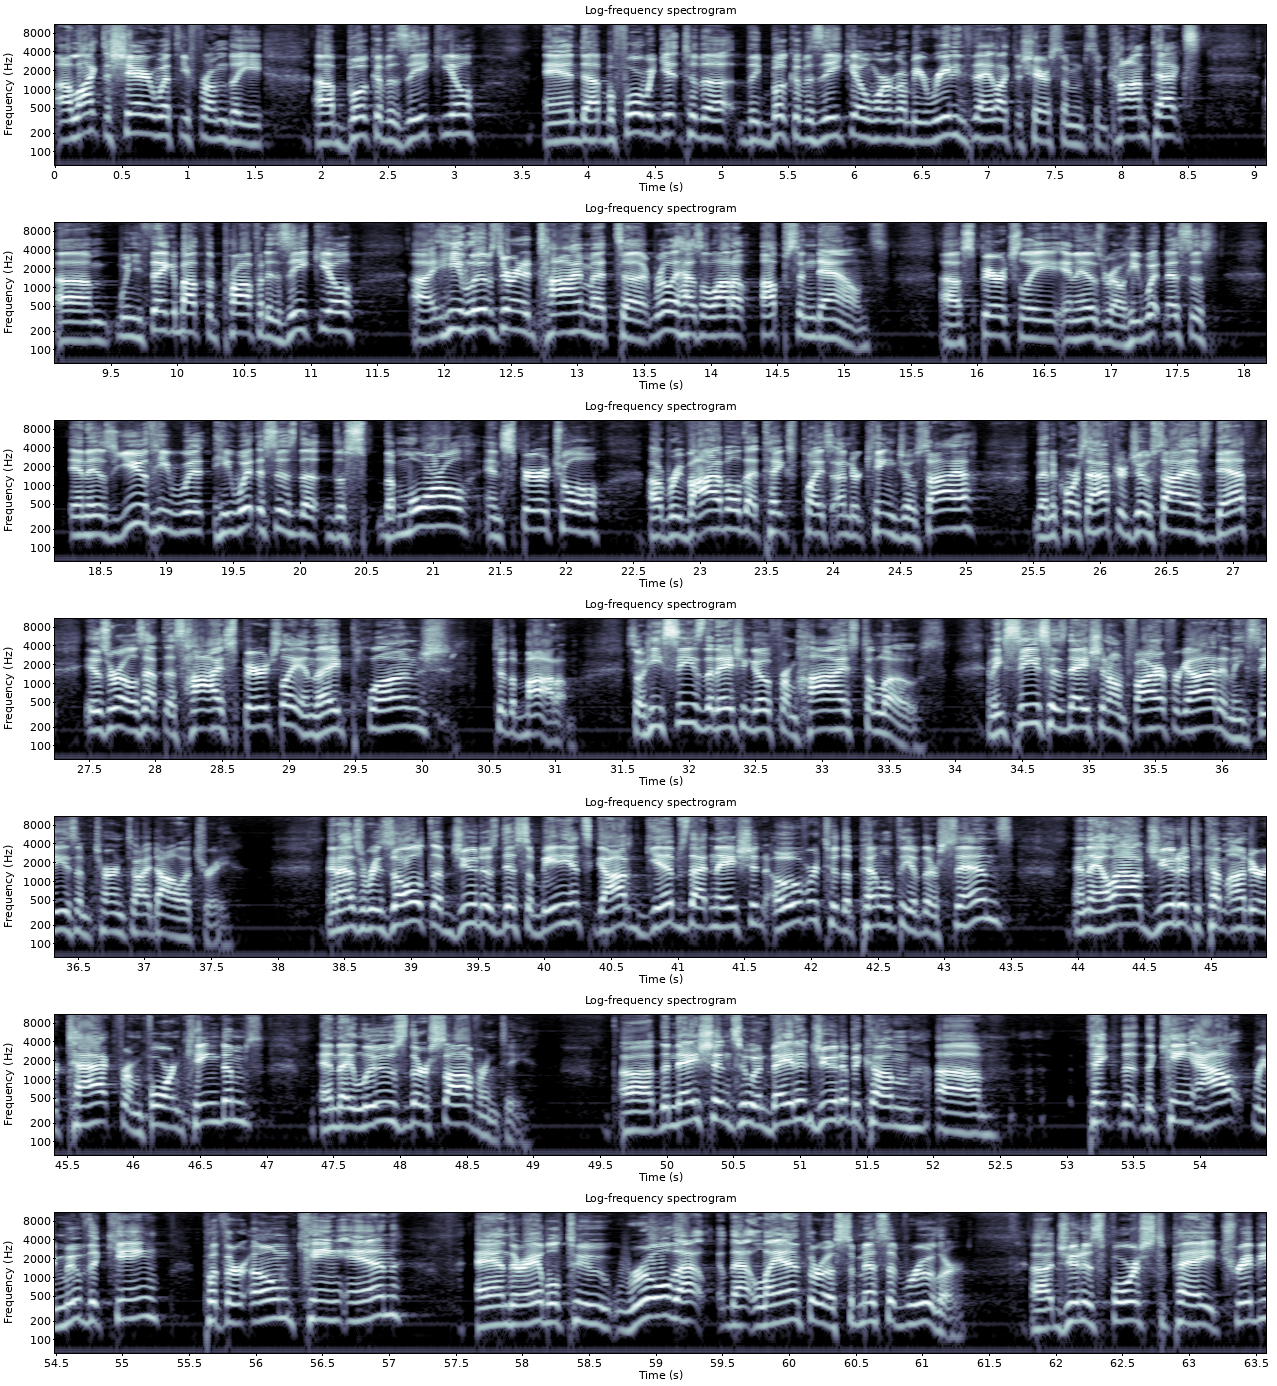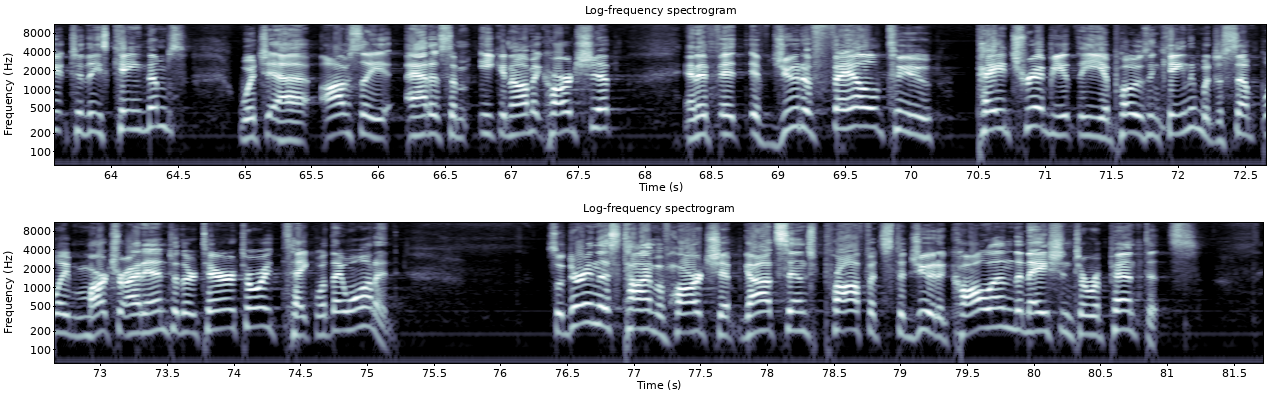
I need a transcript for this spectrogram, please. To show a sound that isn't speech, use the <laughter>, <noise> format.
I'd like to share with you from the uh, book of Ezekiel. And uh, before we get to the, the book of Ezekiel, we're going to be reading today, I'd like to share some, some context. Um, when you think about the prophet Ezekiel, uh, he lives during a time that uh, really has a lot of ups and downs uh, spiritually in Israel. He witnesses, in his youth, he, wit- he witnesses the, the, the moral and spiritual uh, revival that takes place under King Josiah. Then, of course, after Josiah's death, Israel is at this high spiritually and they plunge to the bottom. So he sees the nation go from highs to lows. And he sees his nation on fire for God and he sees them turn to idolatry. And as a result of Judah's disobedience, God gives that nation over to the penalty of their sins. And they allow Judah to come under attack from foreign kingdoms and they lose their sovereignty. Uh, the nations who invaded Judah become, uh, take the, the king out, remove the king, put their own king in, and they're able to rule that, that land through a submissive ruler. Uh, Judah is forced to pay tribute to these kingdoms, which uh, obviously added some economic hardship. And if, it, if Judah failed to pay tribute, the opposing kingdom would just simply march right into their territory, take what they wanted. So during this time of hardship, God sends prophets to Judah, calling the nation to repentance.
